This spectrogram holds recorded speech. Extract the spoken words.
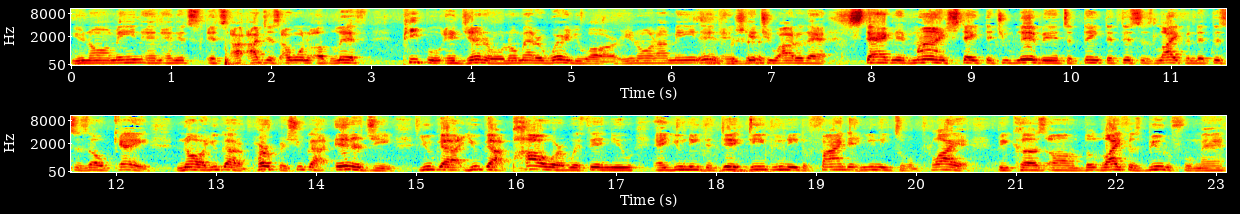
You know what I mean? And and it's it's I, I just I want to uplift people in general, no matter where you are. You know what I mean? Yeah, and and sure. get you out of that stagnant mind state that you live in to think that this is life and that this is okay. No, you got a purpose, you got energy, you got you got power within you, and you need to dig deep. You need to find it and you need to apply it because um, the life is beautiful, man.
